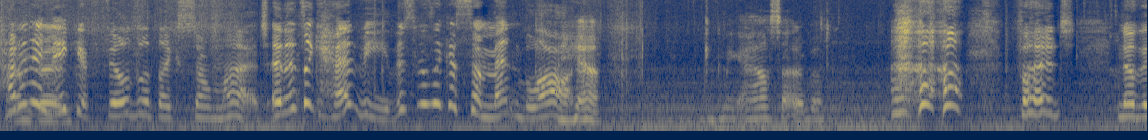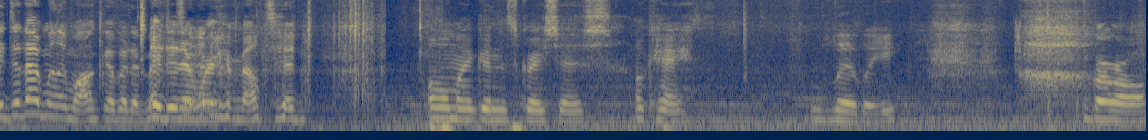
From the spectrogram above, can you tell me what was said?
How did they make it filled with like so much? And it's like heavy. This was like a cement block. Yeah. You can make a house out of them. Fudge. No, they did that in Willy Wonka, but it, It didn't work. It melted. Oh my goodness gracious. Okay. Lily. Girl.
